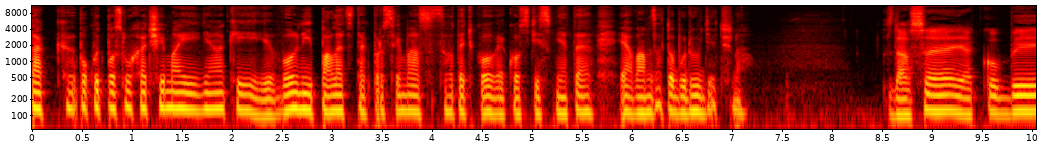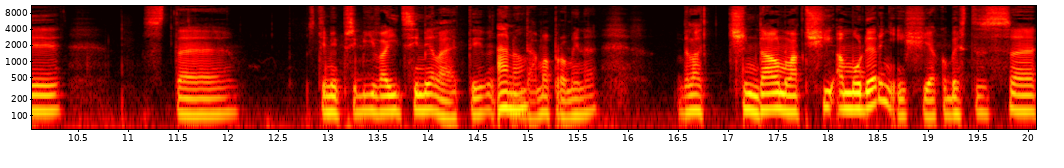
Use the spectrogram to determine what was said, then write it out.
Tak pokud posluchači mají nějaký volný palec, tak prosím vás ho teďko jako stiskněte. Já vám za to budu vděčná. Zdá se, jako by jste s těmi přibývajícími léty, ano. dáma promine, byla čím dál mladší a modernější, jako byste se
